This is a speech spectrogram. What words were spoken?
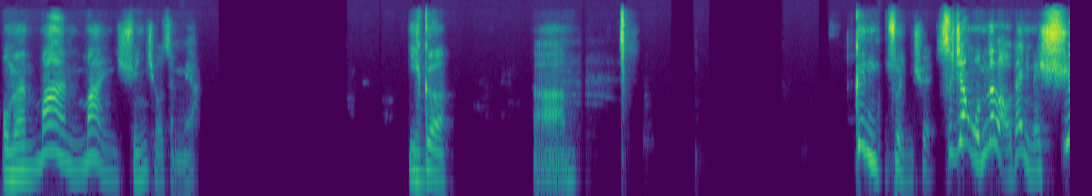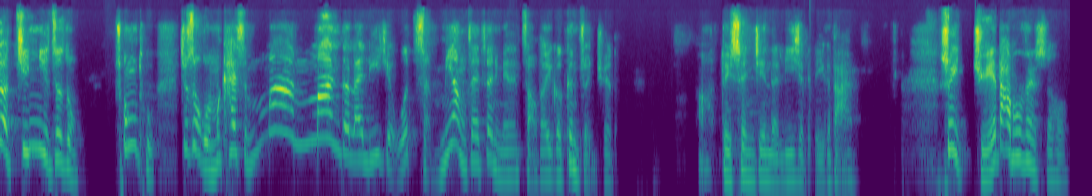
我们慢慢寻求怎么样一个啊更准确。实际上，我们的脑袋里面需要经历这种冲突，就是我们开始慢慢的来理解，我怎么样在这里面找到一个更准确的啊对圣经的理解的一个答案。所以，绝大部分时候。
